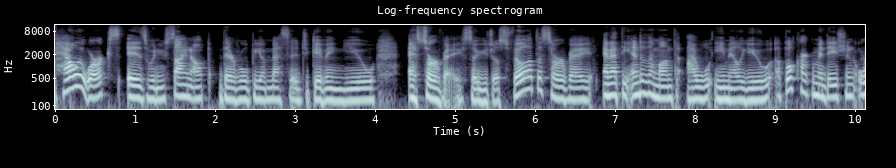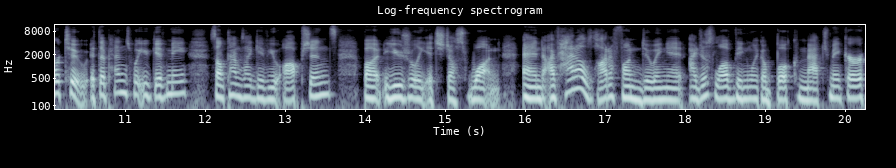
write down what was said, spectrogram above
how it works is when you sign up, there will be a message giving you a survey. So you just fill out the survey and at the end of the month, I will email you a book recommendation or two. It depends what you give me. Sometimes I give you options, but usually it's just one. And I've had a lot of fun doing it. I just love being like a book matchmaker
